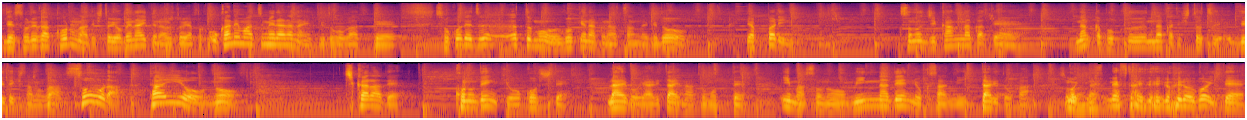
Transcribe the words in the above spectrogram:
でそれがコロナで人呼べないってなるとやっぱお金も集められないっていうところがあってそこでずっともう動けなくなったんだけどやっぱりその時間の中でなんか僕の中で一つ出てきたのがソーラー太陽の力でこの電気を起こしてライブをやりたいなと思って今そのみんな電力さんに行ったりとかねもうね。2人でいろいろ動いて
